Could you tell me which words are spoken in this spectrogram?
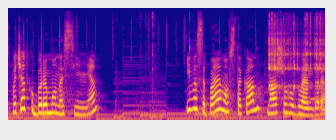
Спочатку беремо насіння і висипаємо в стакан нашого блендера.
